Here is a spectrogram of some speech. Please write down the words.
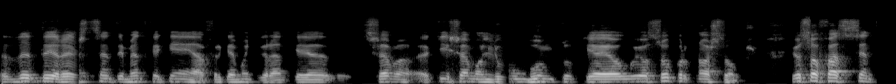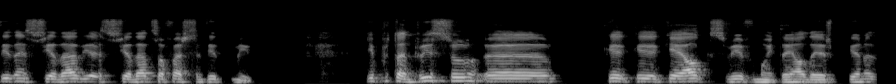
de ter este sentimento que aqui em África é muito grande, que é, chama, aqui chamam-lhe o Ubuntu, que é o eu sou porque nós somos. Eu só faço sentido em sociedade e a sociedade só faz sentido comigo. E, portanto, isso uh, que, que, que, é algo que se vive muito em aldeias pequenas,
